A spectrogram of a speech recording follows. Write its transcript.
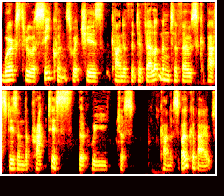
works through a sequence which is kind of the development of those capacities and the practice that we just kind of spoke about.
